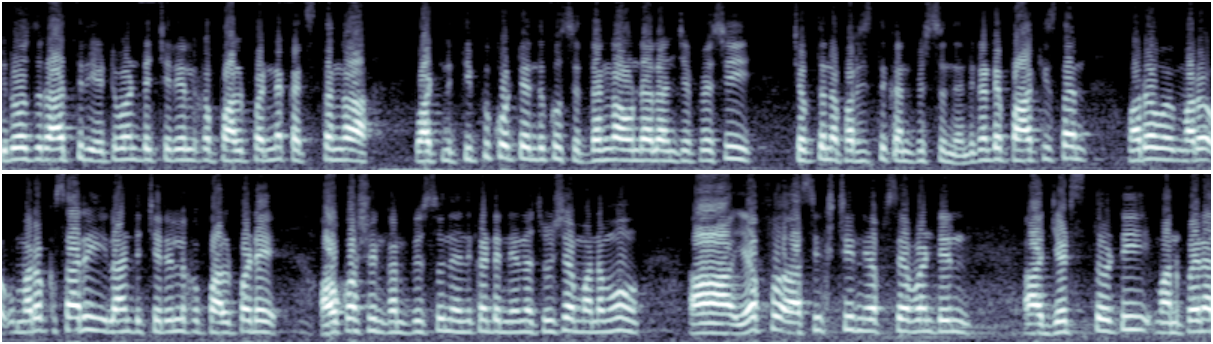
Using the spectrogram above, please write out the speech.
ఈరోజు రాత్రి ఎటువంటి చర్యలకు పాల్పడినా ఖచ్చితంగా వాటిని తిప్పికొట్టేందుకు సిద్ధంగా ఉండాలని చెప్పేసి చెప్తున్న పరిస్థితి కనిపిస్తుంది. ఎందుకంటే పాకిస్తాన్ మరో మరో మరొకసారి ఇలాంటి చర్యలకు పాల్పడే అవకాశం కనిపిస్తుంది. ఎందుకంటే నిన్న చూసాం మనము F sixteen F seventeen jets తోటి మన పైన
